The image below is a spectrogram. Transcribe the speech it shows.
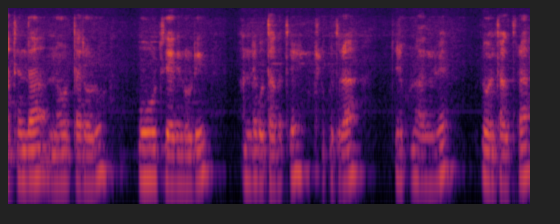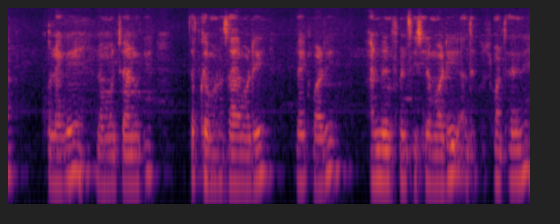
ಅದರಿಂದ ನೋಡ್ತಾ ಇರೋರು ಪೂರ್ತಿಯಾಗಿ ನೋಡಿ, ಅಂದರೆ ಗೊತ್ತಾಗುತ್ತೆ ತಿಳ್ಕೊತೀರ, ತಿಳ್ಕೊಂಡಾದ್ಮೇಲೆ ಕೊನೆಗೆ ನಮ್ಮ ಚಾನಲ್ಗೆ ಸಬ್ಸ್ಕ್ರೈಬ್ ಮಾಡೋ ಸಹಾಯ ಮಾಡಿ ಲೈಕ್ ಮಾಡಿ ಆ್ಯಂಡ್ ನಿಮ್ಮ ಫ್ರೆಂಡ್ಸ್ಗೆ ಶೇರ್ ಮಾಡಿ ಅಂತ ರಿಕ್ವೆಸ್ಟ್ ಮಾಡ್ತಾ ಇದ್ದೀನಿ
